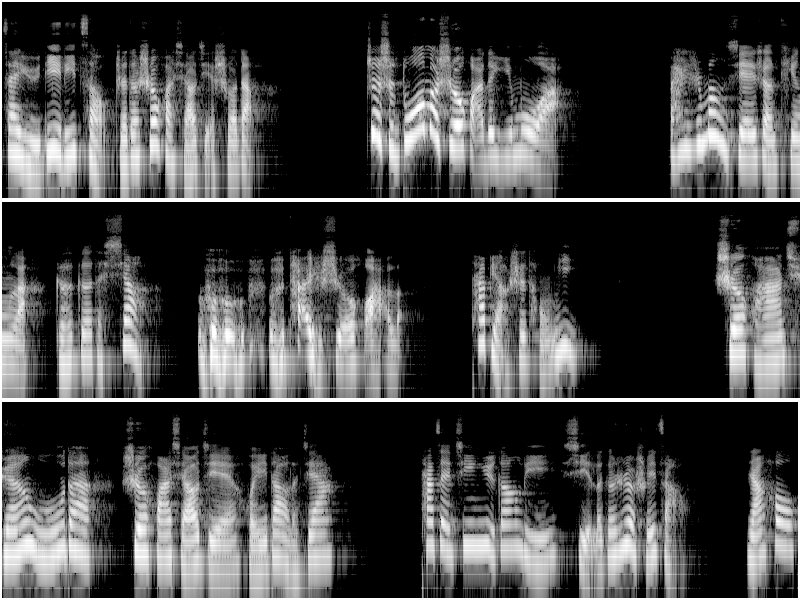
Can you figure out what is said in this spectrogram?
在雨地里走着的奢华小姐说道：‘这是多么奢华的一幕啊！’白日梦先生听了，咯咯地笑了。”哦，太奢华了！他表示同意。奢华全无的奢华小姐回到了家，她在金浴缸里洗了个热水澡，然后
